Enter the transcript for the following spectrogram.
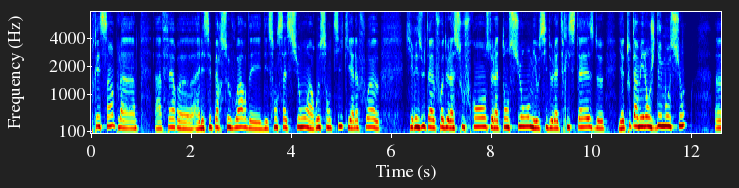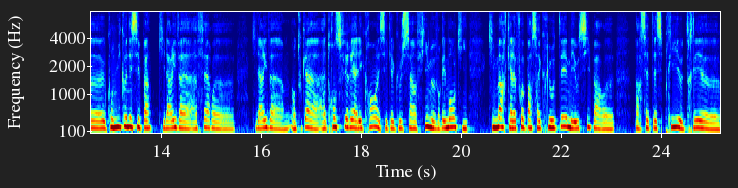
très simples à, faire, euh, à laisser percevoir des, sensations, un ressenti qui est à la fois. Euh, qui résulte à la fois de la souffrance, de la tension, mais aussi de la tristesse. De... Il y a tout un mélange d'émotions qu'on ne lui connaissait pas, qu'il arrive à, faire, qu'il arrive à, en tout cas à, transférer à l'écran. Et c'est quelque, un film vraiment qui, qui marque à la fois par sa cruauté, mais aussi par, euh, par cet esprit euh, très, euh,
